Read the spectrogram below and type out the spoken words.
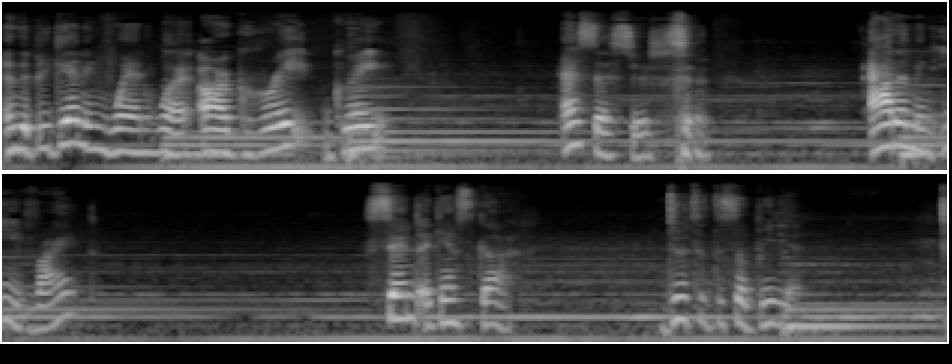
in the beginning when what our great great ancestors, Adam and Eve, right? Sinned against God due to disobedience.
